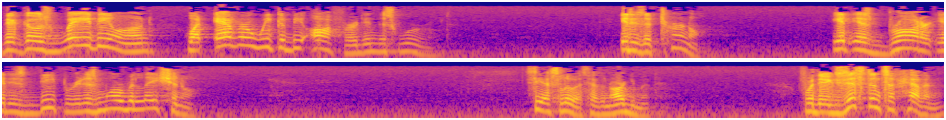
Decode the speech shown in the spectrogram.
that goes way beyond whatever we could be offered in this world. It is eternal. It is broader. It is deeper. It is more relational. C.S. Lewis has an argument for the existence of heaven,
